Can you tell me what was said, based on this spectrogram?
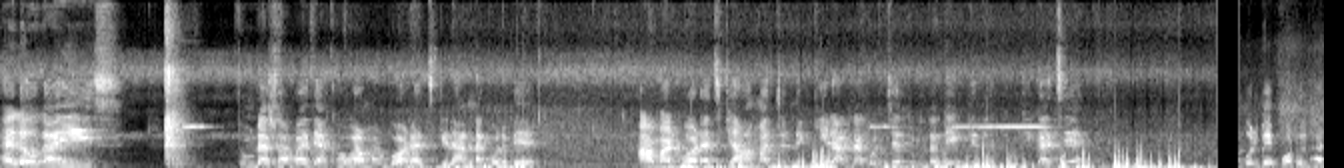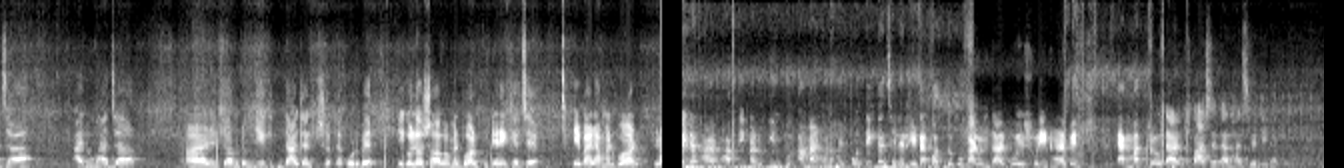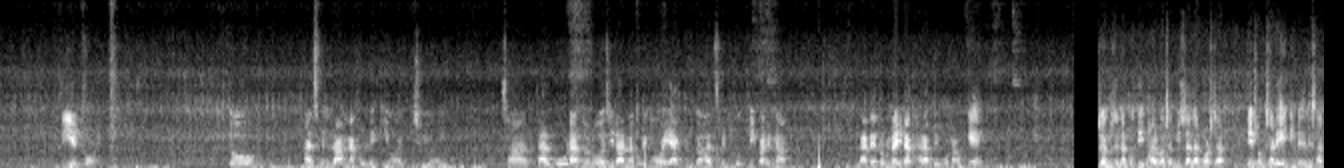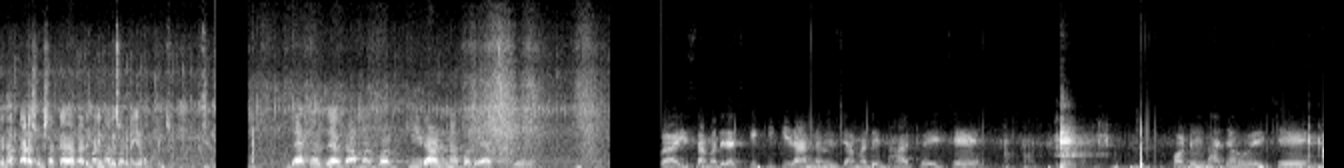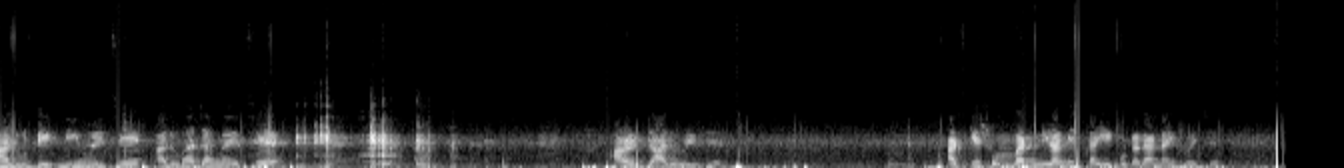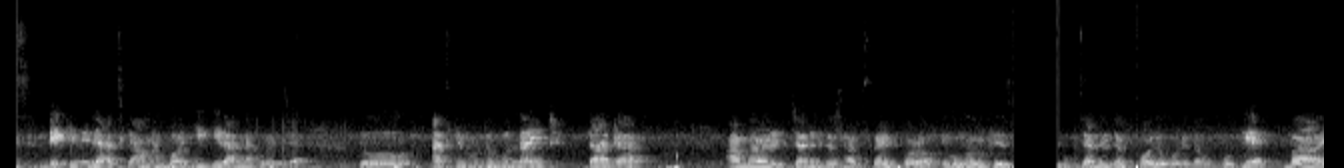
Hello guys তোমরা সবাই দেখো, আমার বর আজকে রান্না করবে। আমার বর আজকে আমার জন্য কি রান্না করছে, তোমরা দেখতে থাকো, ঠিক আছে? করবে পটল ভাজা, আলু ভাজা, আর টমটম দিয়ে ডাল টাল কিছু একটা করবে। এগুলো সব আমার বর ফুটে রেখেছে। এবার আমার বর এটা খারাপ ভাবতেই পারো, কিন্তু আমার মনে হয় প্রত্যেকটা ছেলের এটা কর্তব্য, কারণ তার বইয়ের শরীর খারাপে, একমাত্র তার পাশে তার হাজব্যান্ডই থাকে। বিয়ের পর। তো হাজব্যান্ড রান্না করলে কি হয়? কিছুই হয় না। তার বউরা তো রোজই রান্না করে খাওয়ায়। একদিন তো হাজব্যান্ড করতেই পারে না। তাতে তোমরা এটা খারাপ ভেবো না ওকে দুজন দুজনের প্রতি ভালোবাসা বিশ্বাস আর ভরসা। যে সংসারে এই তিনটে জিনিস থাকে না তারা সংসারটা তাদের মানে ভালো চলে না এরকম কিছু। দেখা যাক আমার বর কি রান্না করে আজকে। রাইস আমাদের আজকে কি কি রান্না হয়েছে? আমাদের ভাত হয়েছে পটল ভাজা হয়েছে আলুর বেগনি হয়েছে আলু ভাজা হয়েছে আর ডাল হয়েছে। আজকে সোমবার নিরামিষ, তাই এই কোটা রান্নাই হয়েছে। দেখে নিলে আজকে আমার বর কি কি রান্না করেছে। তো আজকের মতো গুড নাইট টাটা। আমার চ্যানেলটা সাবস্ক্রাইব করো এবং আমার ফেসবুক চ্যানেলটা ফলো করে দাও। Okay bye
